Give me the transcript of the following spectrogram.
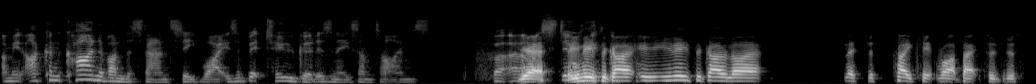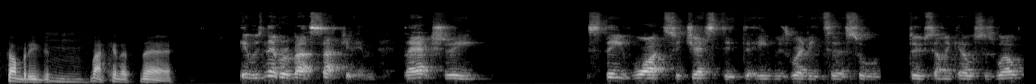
I mean, I can kind of understand Steve White. He's a bit too good, isn't he? Sometimes. But uh, I yeah, still he needs think to go. the- He, he needs to go like. Let's just take it right back to just somebody just Mm. smacking a snare. It was never about sacking him. They actually, Steve White suggested that he was ready to sort of do something else as well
